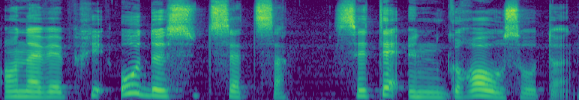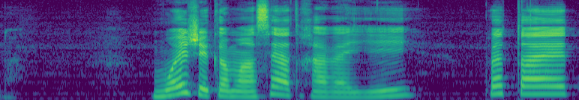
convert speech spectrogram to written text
On avait pris au-dessus de 700. C'était une grosse automne. Moi, j'ai commencé à travailler peut-être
